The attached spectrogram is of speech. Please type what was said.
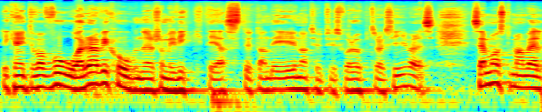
Det kan inte vara våra visioner som är viktigast utan det är ju naturligtvis våra uppdragsgivares. Sen måste man väl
